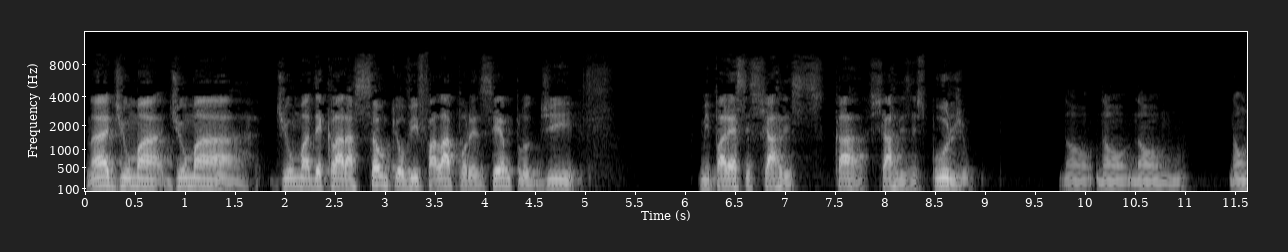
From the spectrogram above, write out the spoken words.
né, de, uma, de, uma, de uma declaração que eu ouvi falar, por exemplo, de, me parece, Charles, Charles Spurgeon. Não, não, não, não,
